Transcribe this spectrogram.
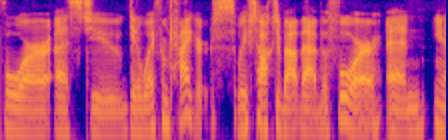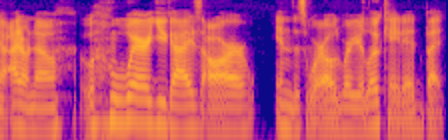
for us to get away from tigers. We've talked about that before. And, you know, I don't know where you guys are in this world, where you're located, but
